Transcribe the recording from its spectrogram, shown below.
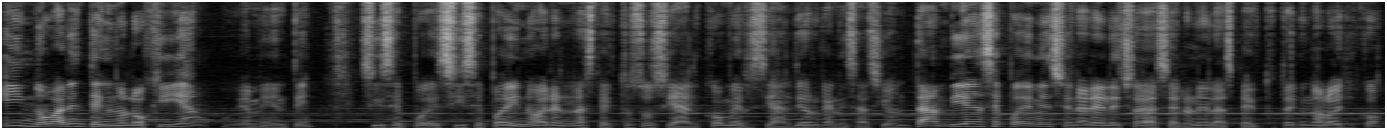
Innovar en tecnología, obviamente, si se, puede, si se puede innovar en el aspecto social, comercial, de organización, también se puede mencionar el hecho de hacerlo en el aspecto tecnológico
